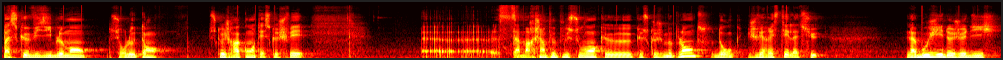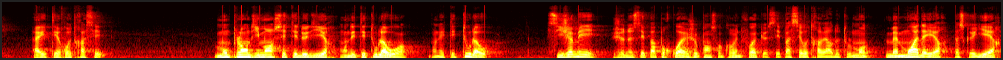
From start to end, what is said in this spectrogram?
parce que visiblement, sur le temps, ce que je raconte et ce que je fais, euh, ça marche un peu plus souvent que, que, ce que je me plante. Donc, je vais rester là-dessus. La bougie de jeudi a été retracée. Mon plan dimanche, c'était de dire, on était tout là-haut. Hein. On était tout là-haut. Si jamais, je ne sais pas pourquoi, et je pense encore une fois que c'est passé au travers de tout le monde, même moi d'ailleurs, parce que hier,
